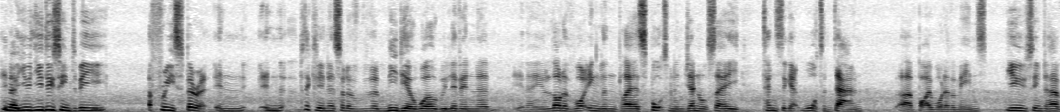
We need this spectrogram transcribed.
you know, you, you do seem to be a free spirit in in particularly in a sort of the media world we live in. Uh, you know, a lot of what England players, sportsmen in general, say tends to get watered down uh, by whatever means. You seem to have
